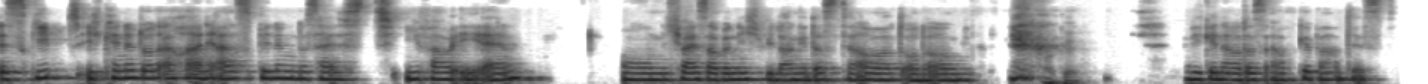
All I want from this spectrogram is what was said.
es gibt, ich kenne dort auch eine Ausbildung, das heißt IVEN. Und ich weiß aber nicht, wie lange das dauert oder okay. wie genau das aufgebaut ist.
